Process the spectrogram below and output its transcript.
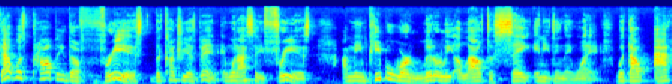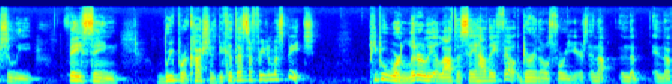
that was probably the freest the country has been. And when i say freest I mean, people were literally allowed to say anything they wanted without actually facing repercussions because that's a freedom of speech. People were literally allowed to say how they felt during those four years. In the in the in the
